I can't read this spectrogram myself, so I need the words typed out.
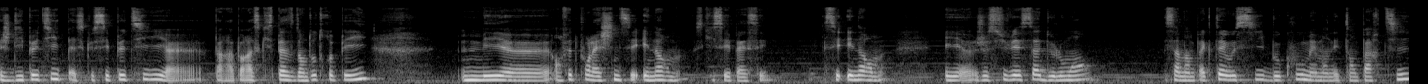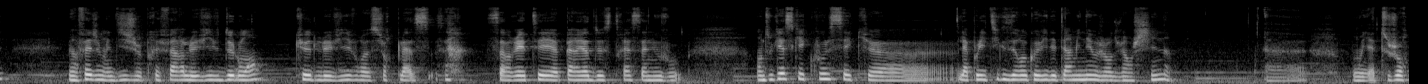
je dis petites parce que c'est petit par rapport à ce qui se passe dans d'autres pays, mais en fait pour la Chine c'est énorme ce qui s'est passé. C'est énorme. Et je suivais ça de loin. Ça m'impactait aussi beaucoup, même en étant partie. Mais en fait, je me dis, je préfère le vivre de loin que de le vivre sur place. ça aurait été période de stress à nouveau. En tout cas, ce qui est cool, c'est que la politique zéro Covid est terminée aujourd'hui en Chine. Euh, bon, il y a toujours,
